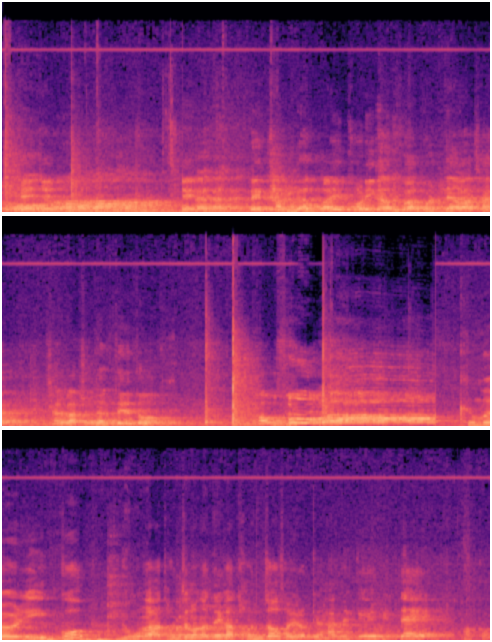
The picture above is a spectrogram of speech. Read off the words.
이렇게 이제 네, 내 감각과 이 거리감과 골대와 잘, 잘 맞춘 상태에서 바운스를 그물이 있고 누군가 던지거나 내가 던져서 이렇게 하는 게임인데 바꿔?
